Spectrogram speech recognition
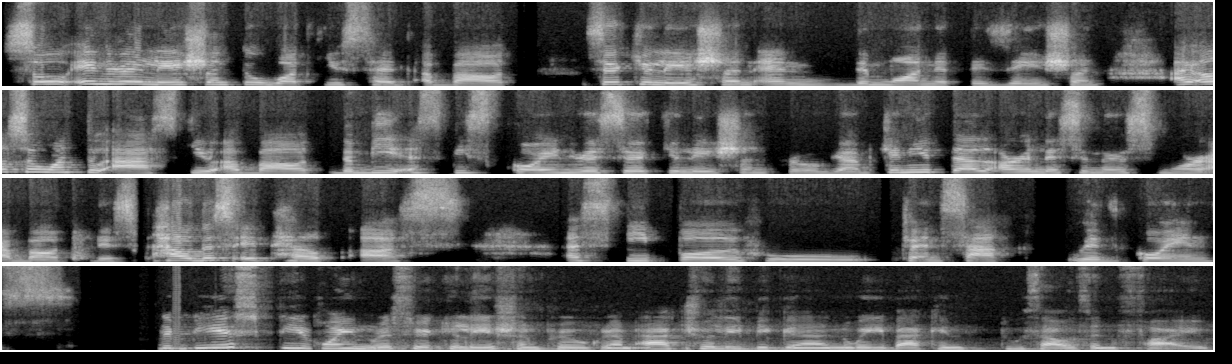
So in relation to what you said about circulation and demonetization. I also want to ask you about the BSP's coin recirculation program. Can you tell our listeners more about this? How does it help us as people who transact with coins? The BSP coin recirculation program actually began way back in 2005.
